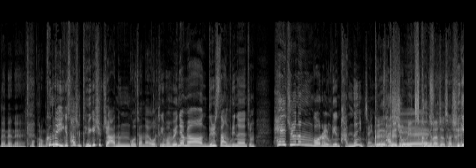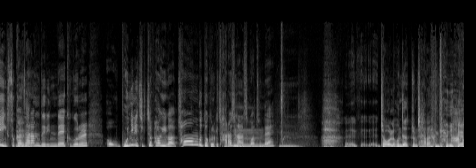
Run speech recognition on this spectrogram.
네네네 뭐 그런 것들. 근데 이게 사실 되게 쉽지 않은 거잖아요. 어떻게 보면 왜냐면 늘상 우리는 좀 해주는 거를 우리는 받는 입장이거든요. 그게, 사실. 그게 좀 익숙하긴 하죠 사실. 그게 익숙한 네네. 사람들인데 그거를 어, 본인이 직접 하기가 처음부터 그렇게 잘하진 않았을 것 같은데. 저 원래 혼자 좀 잘하는 편이에요.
